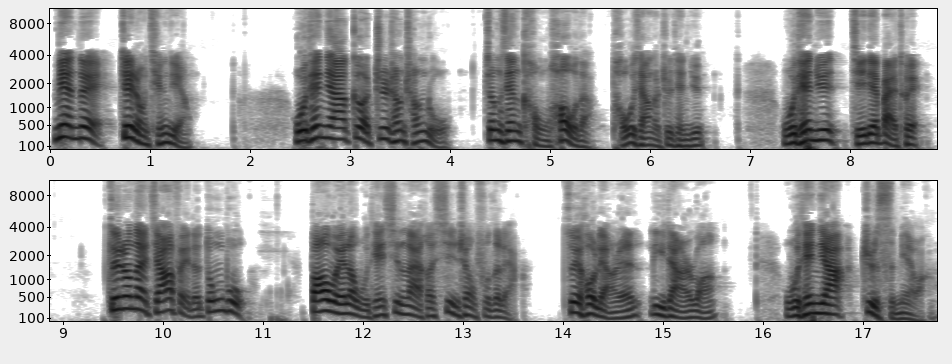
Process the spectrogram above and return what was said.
面对这种情景，武田家各支城城主争先恐后的投降了织田军，武田军节节败退，最终在甲斐的东部包围了武田信赖和信胜父子俩，最后两人力战而亡，武田家至此灭亡。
